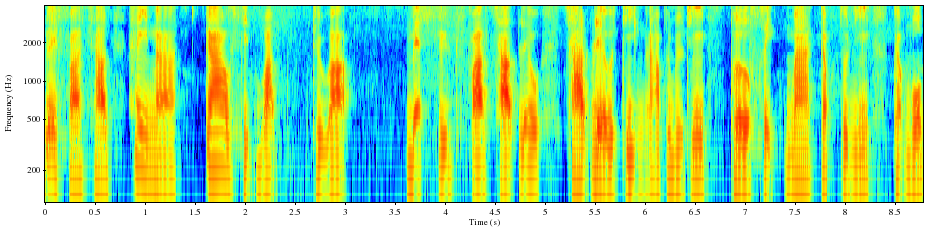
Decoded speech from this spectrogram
ด้วยฟ้าชาร์จให้มา 90 วัตต์ ถือว่า แบตอึดฟาสชาร์จเร็ว ชาร์จเร็วจริงนะครับ เป็นมือที่เพอร์เฟกมากกับตัวนี้กับงบ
